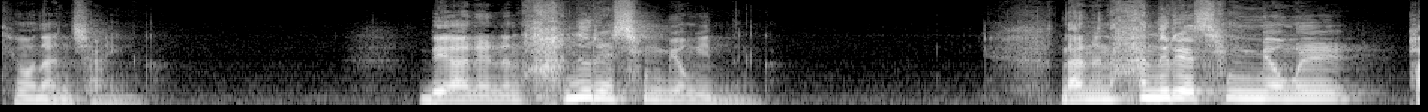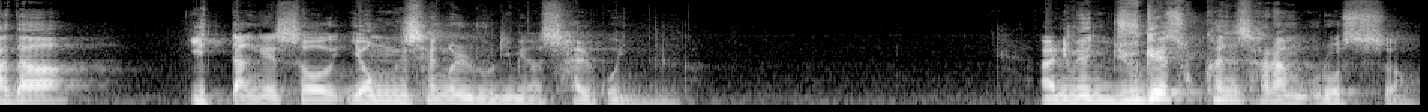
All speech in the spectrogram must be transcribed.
태어난 자인가? 내 안에는 하늘의 생명이 있는가? 나는 하늘의 생명을 받아 이 땅에서 영생을 누리며 살고 있는가? 아니면 육에 속한 사람으로서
